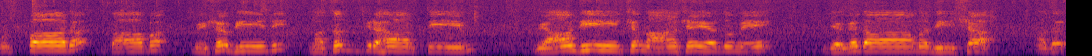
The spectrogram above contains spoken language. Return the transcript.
ഉത്പാദ താപ വിഷഭീതി മസദ്ഗ്രഹാർത്തീം വ്യാധീച്ച നാശയതു മേ ജഗദാമധീശ. അത്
